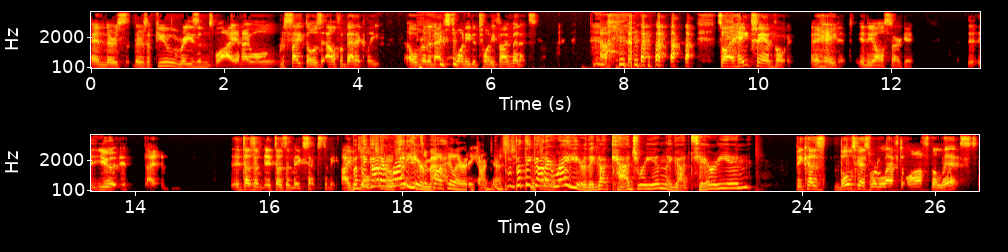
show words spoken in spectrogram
and there's there's a few reasons why, and I will recite those alphabetically over the next twenty to twenty five minutes. Uh, so I hate fan voting. I hate it in the All Star game. You. It, I, it doesn't. It doesn't make sense to me. I But they got it right it's here, a Matt. popularity contest. But, but they That's got it right here. They got Kadri in, they got Terry in. Because those guys were left off the list.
